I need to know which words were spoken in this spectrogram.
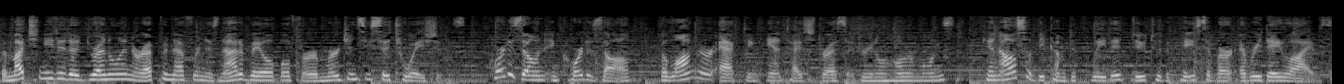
The much needed adrenaline or epinephrine is not available for emergency situations. Cortisone and cortisol, the longer acting anti stress adrenal hormones, can also become depleted due to the pace of our everyday lives.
